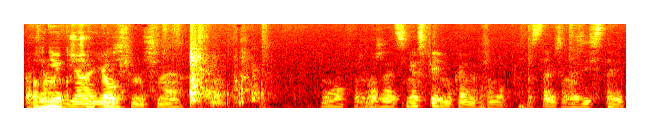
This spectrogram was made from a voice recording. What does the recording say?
А в я, неё я, я, в блядь? общем, начинаю. Вот, продолжается. Не успели мы камеру там поставить, она здесь стоит.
